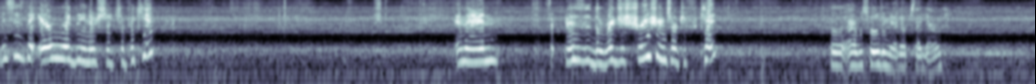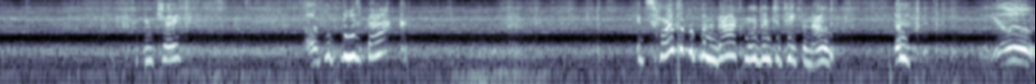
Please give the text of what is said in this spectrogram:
this is the airworthiness certificate. And then this is the registration certificate. Oh, I was holding it upside down. Okay. I'll put these back. It's hard to put them back more than to take them out. Ugh. Yo,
